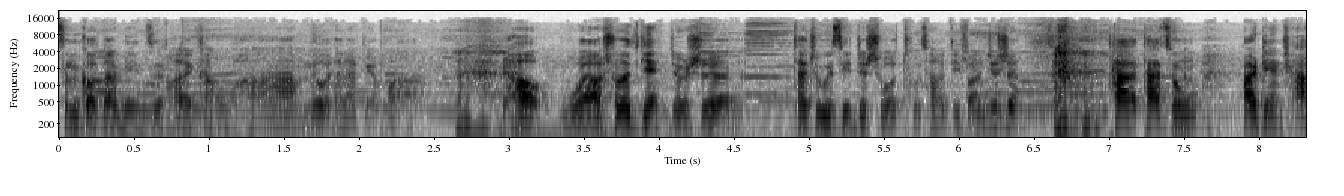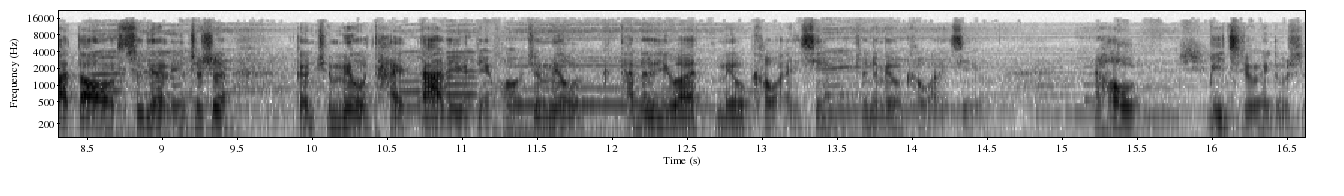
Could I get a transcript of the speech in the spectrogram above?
这么高端名字，后来一看哇没有太大变化。然后我要说的点就是，Touch with 一直是我吐槽的地方，就是 它它从二点叉到四点零，就是感觉没有太大的一个变化，我觉得没有它的 UI 没有可玩性，真的没有可玩性。然后壁纸永远都是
